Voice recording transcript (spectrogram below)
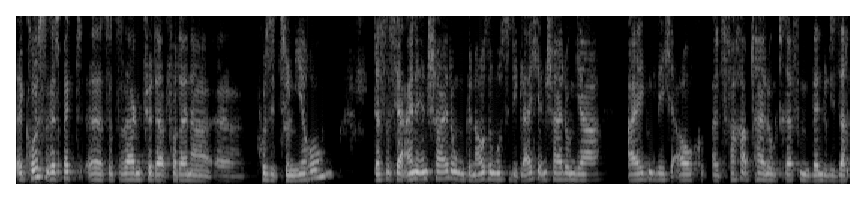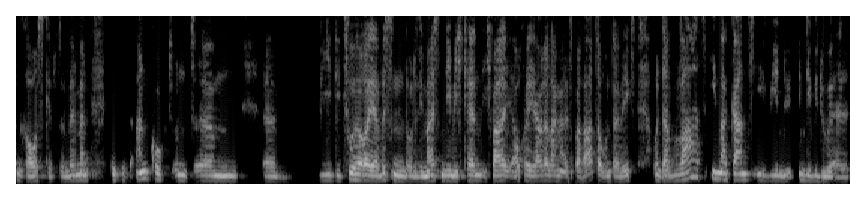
äh, größten Respekt äh, sozusagen für da, vor deiner äh, Positionierung. Das ist ja eine Entscheidung und genauso musst du die gleiche Entscheidung ja eigentlich auch als Fachabteilung treffen, wenn du die Sachen rausgibst. Und wenn man sich das anguckt und ähm, äh, wie die Zuhörer ja wissen oder die meisten, die mich kennen, ich war ja auch jahrelang als Berater unterwegs und da war es immer ganz individuell.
